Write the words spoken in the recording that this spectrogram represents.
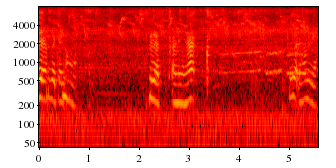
เพื่อจะออกเพื่ออันนี้นะ เลือดเท่าไหร่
